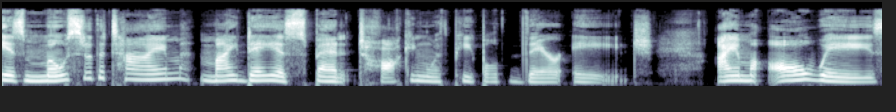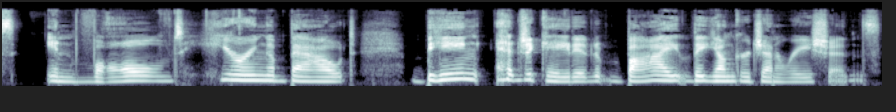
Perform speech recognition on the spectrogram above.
is most of the time my day is spent talking with people their age. I am always involved, hearing about, being educated by the younger generations.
